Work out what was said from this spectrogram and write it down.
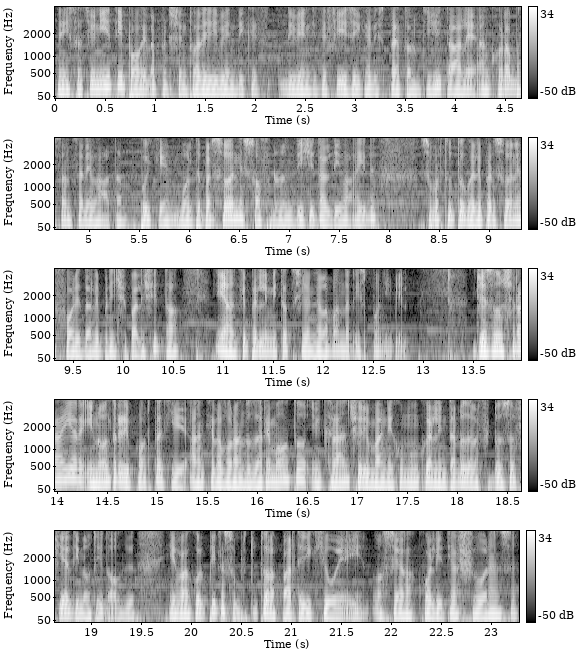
Negli Stati Uniti poi la percentuale di, vendiche, di, vendite fisiche rispetto al digitale è ancora abbastanza elevata, poiché molte persone soffrono il digital divide, soprattutto quelle persone fuori dalle principali città e anche per limitazioni alla banda disponibile. Jason Schreier inoltre riporta che anche lavorando da remoto il crunch rimane comunque all'interno della filosofia di Naughty Dog e va a colpire soprattutto la parte di QA, ossia la quality assurance,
